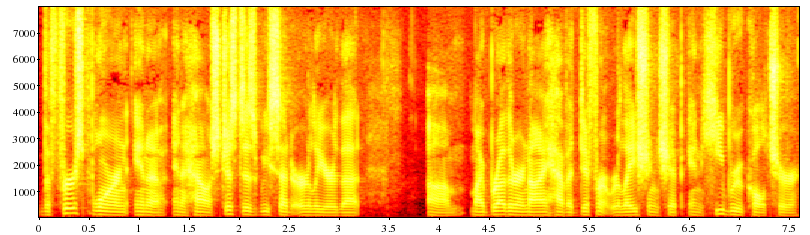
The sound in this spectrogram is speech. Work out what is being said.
the firstborn in a in a house just as we said earlier that um, my brother and i have a different relationship in hebrew culture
